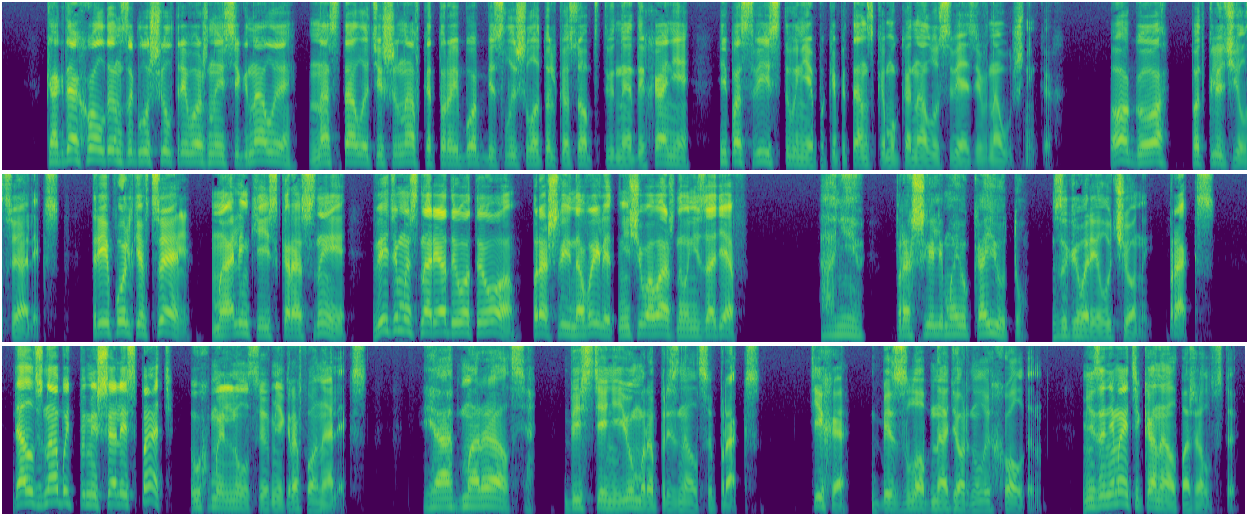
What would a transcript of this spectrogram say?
Когда Холден заглушил тревожные сигналы, настала тишина, в которой Бобби слышала только собственное дыхание и посвистывание по капитанскому каналу связи в наушниках. «Ого!» — подключился Алекс. «Три пульки в цель! Маленькие и скоростные. Видимо, снаряды ОТО. Прошли на вылет, ничего важного не задев». «Они прошили мою каюту», — заговорил ученый. Пракс. «Должно быть, помешали спать», — ухмыльнулся в микрофон Алекс. «Я обморался. Без тени юмора признался Пракс. «Тихо!» — беззлобно одернул их Холден. «Не занимайте канал, пожалуйста».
